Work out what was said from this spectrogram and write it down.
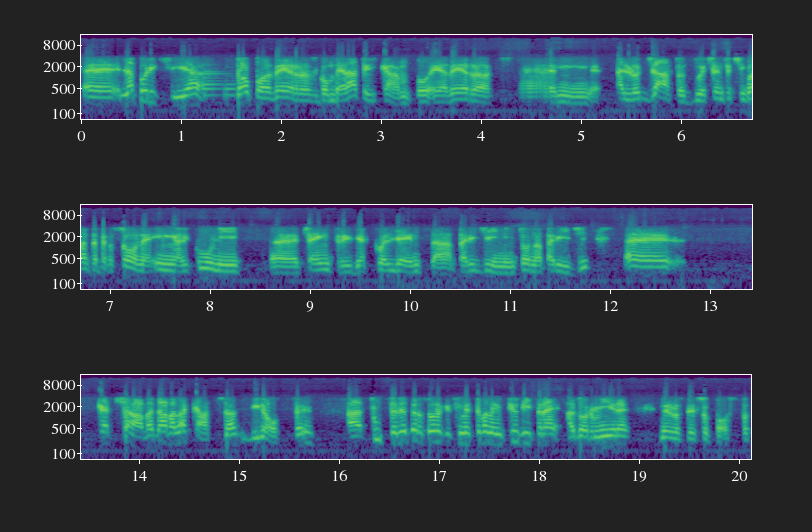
Eh, la polizia, dopo aver sgomberato il campo e aver ehm, alloggiato 250 persone in alcuni eh, centri di accoglienza parigini intorno a Parigi, eh, cacciava, dava la caccia di notte a tutte le persone che si mettevano in più di tre a dormire nello stesso posto.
